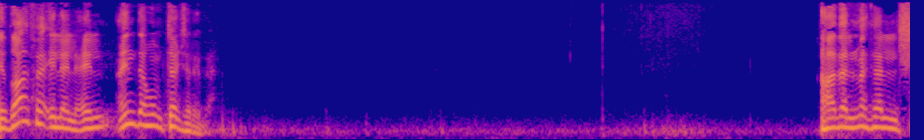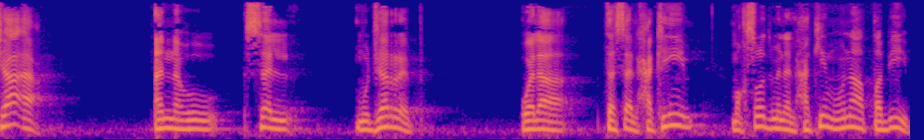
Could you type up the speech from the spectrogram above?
إضافة إلى العلم عندهم تجربة. هذا المثل الشائع أنه سل مجرب ولا تسل حكيم مقصود من الحكيم هنا الطبيب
